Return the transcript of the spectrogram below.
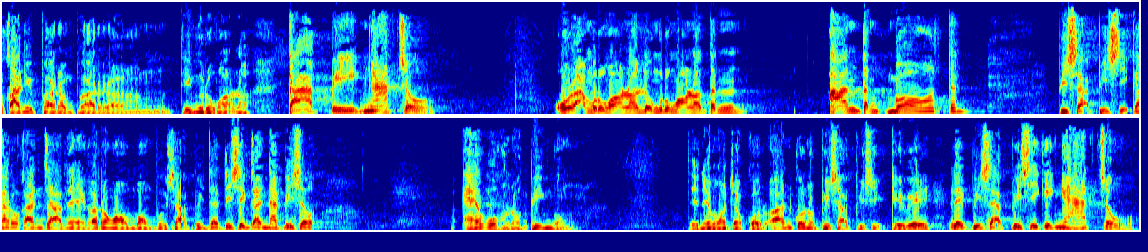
tekani bareng-bareng di ngrungokno. Tapi ngaco. Ora ngrungokno ngrungokno ten anteng. Mboten. Bisa bisik karo kancane karo ngomong bisa bisik dadi sing kan nabi so ewuh no bingung. Dene maca Quran kono bisa bisik dhewe le bisa bisik ngaco.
